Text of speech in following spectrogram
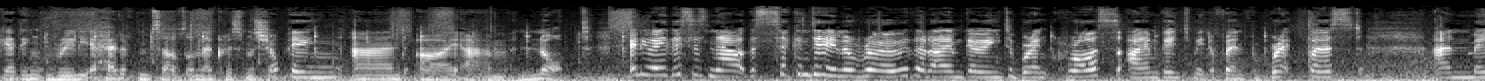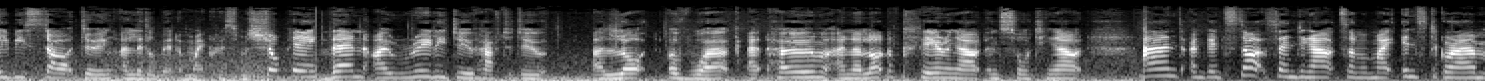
getting really ahead of themselves on their Christmas shopping and I am not. Anyway, this is now the second day in a row that I am going to Brent Cross. I am going to meet a friend for breakfast and maybe start doing a little bit of my Christmas shopping. Then I really do have to do a lot of work at home and a lot of clearing out and sorting out and I'm going to start sending out some of my Instagram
